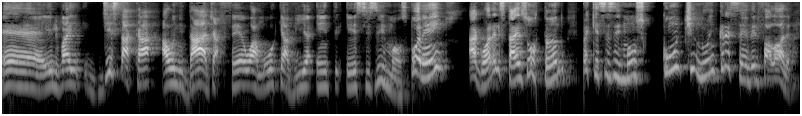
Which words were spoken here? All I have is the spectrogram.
É, ele vai destacar a unidade, a fé, o amor que havia entre esses irmãos. Porém, agora ele está exortando para que esses irmãos continuem crescendo. Ele fala: olha,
